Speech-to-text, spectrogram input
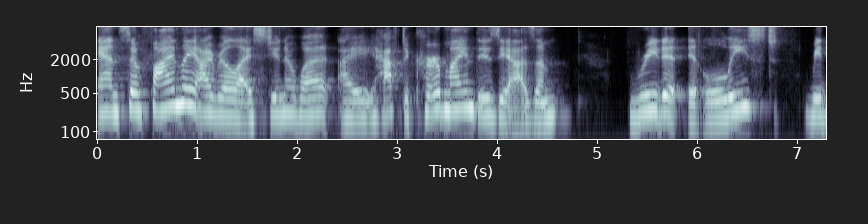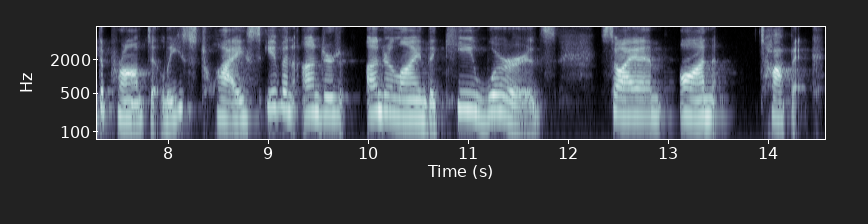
And so finally, I realized, you know what? I have to curb my enthusiasm, read it at least, read the prompt at least twice, even under underline the key words, so I am on topic.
